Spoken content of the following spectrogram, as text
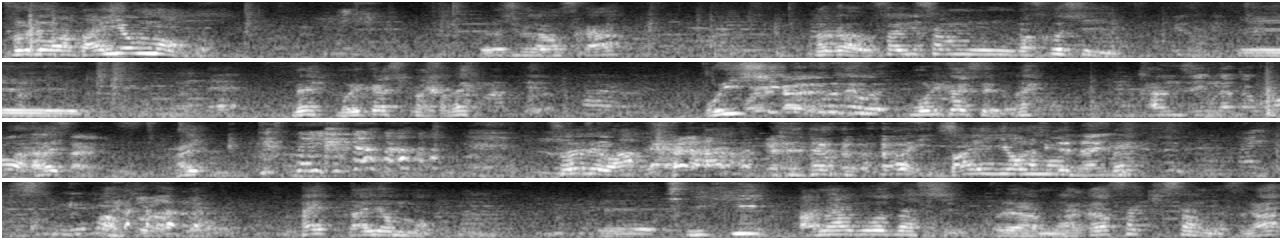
それでは第4問。よろしくございますか？なんかうさぎさんが少しえー、ね盛り返してきましたね。美味しいところで盛り返してるよね。肝心なところははい。はい。それでは 第4問ですね。はい第4問えー、生き穴子刺しこれは長崎産ですが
